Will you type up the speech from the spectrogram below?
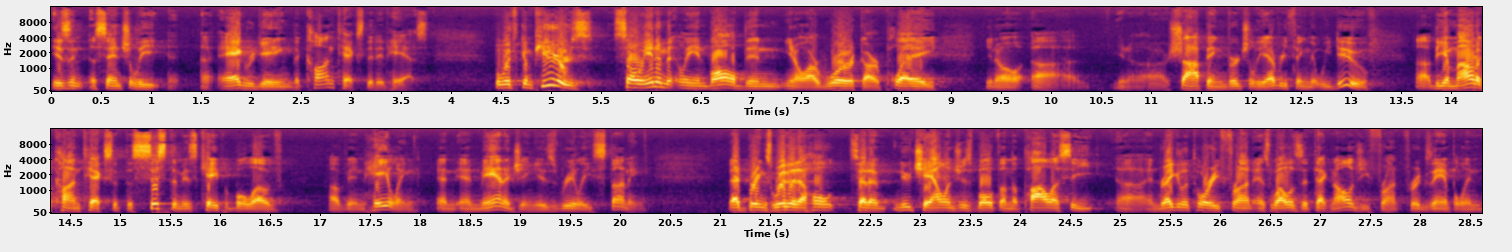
isn't essentially uh, aggregating the context that it has. But with computers so intimately involved in you know, our work, our play, you know, uh, you know, our shopping, virtually everything that we do, uh, the amount of context that the system is capable of, of inhaling and, and managing is really stunning. That brings with it a whole set of new challenges, both on the policy uh, and regulatory front as well as the technology front. For example, in,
